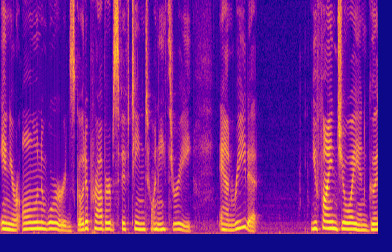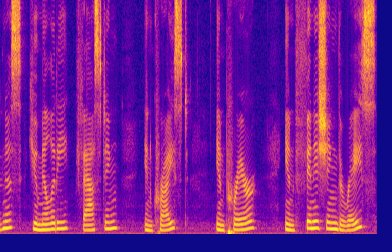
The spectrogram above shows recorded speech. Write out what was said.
in your own words. Go to Proverbs 15:23 and read it. You find joy in goodness, humility, fasting, in Christ, in prayer, in finishing the race,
